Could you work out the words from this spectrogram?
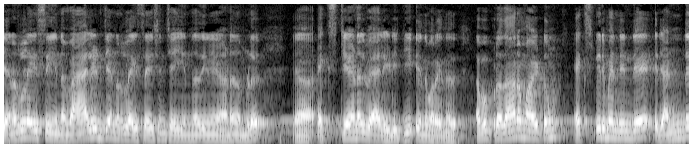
ജനറലൈസ് ചെയ്യുന്ന വാലിഡ് ജനറലൈസേഷൻ ചെയ്യുന്നതിനെയാണ് നമ്മൾ എക്സ്റ്റേണൽ വാലിഡിറ്റി എന്ന് പറയുന്നത്. അപ്പോൾ പ്രധാനമായിട്ടും എക്സ്പെരിമെന്റിന്റെ രണ്ട്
